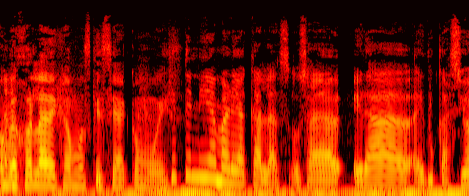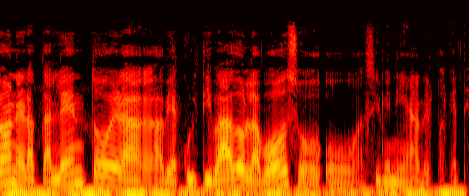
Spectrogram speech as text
O mejor la dejamos que sea como es. ¿Qué tenía María Calas? O sea, ¿era educación, era talento, era había cultivado la voz o, o así venía del paquete?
